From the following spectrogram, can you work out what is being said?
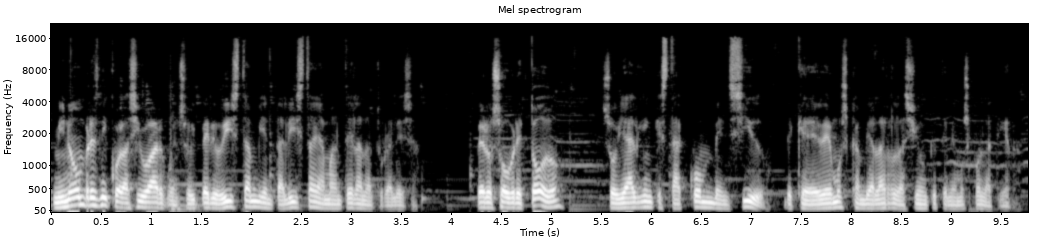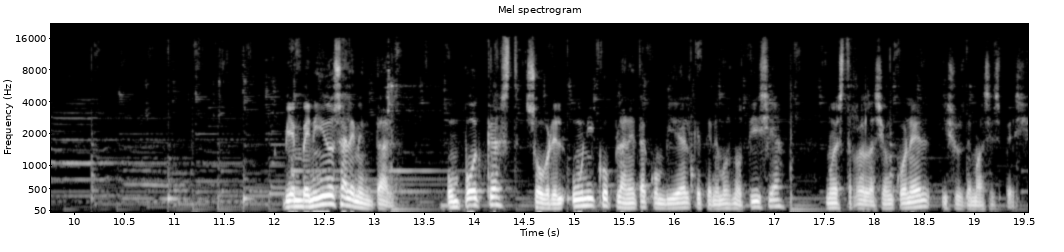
Mi nombre es Nicolás Ibargüen, soy periodista ambientalista y amante de la naturaleza, pero sobre todo soy alguien que está convencido de que debemos cambiar la relación que tenemos con la Tierra. Bienvenidos a Elemental un podcast sobre el único planeta con vida del que tenemos noticia, nuestra relación con él y sus demás especies.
